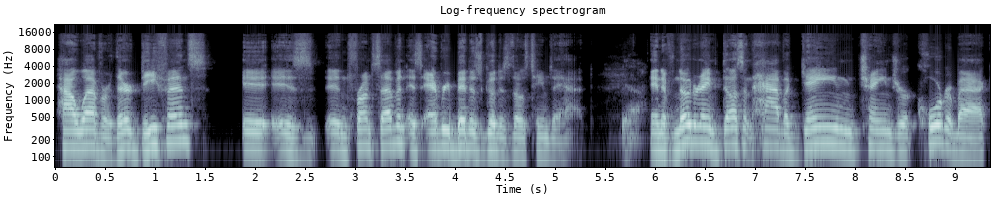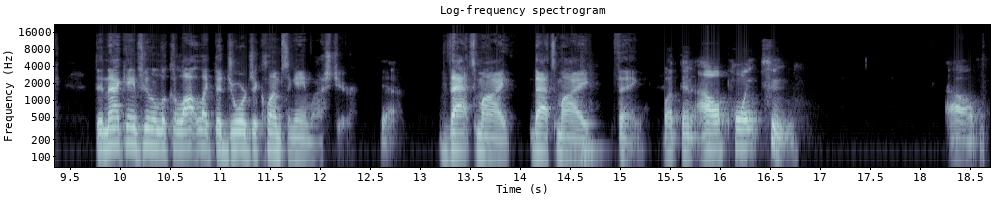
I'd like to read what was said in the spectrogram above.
However, their defense is, is in front seven is every bit as good as those teams they had. Yeah. And if Notre Dame doesn't have a game changer quarterback, then that game's going to look a lot like the Georgia Clemson game last year. Yeah. That's my that's my thing. but then I'll point to. I'll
